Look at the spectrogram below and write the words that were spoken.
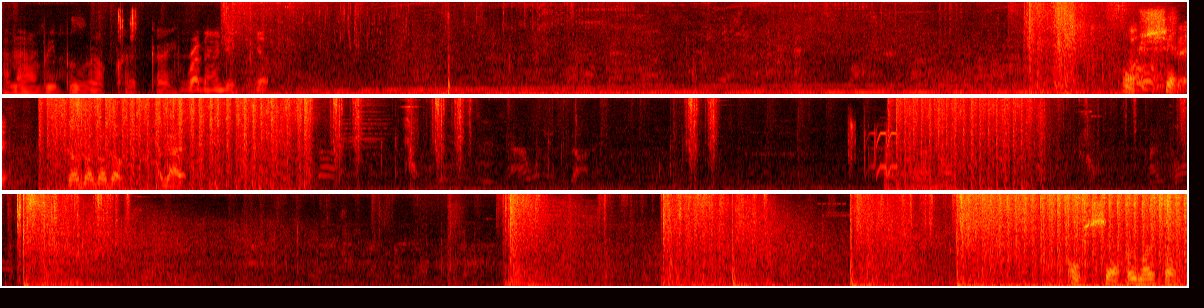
I'm gonna reboot real quick, guy. Right behind you. Yep. Oh, oh shit. Go, go, go, go. I got it. Oh shit! I hurt myself.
